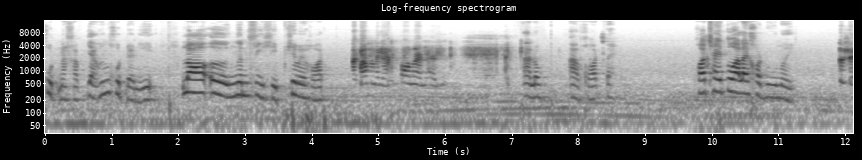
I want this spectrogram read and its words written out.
ขุดนะครับ อย่าเพิ่งขุดเดี๋ยวนี้ รอเออเงิน40ใช่ไหมพอดตั้มไปนะตอนนั้นทันอะเราอะพอดไปพอดใช้ตัวอะไรขอดูหน่อยจะใช้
